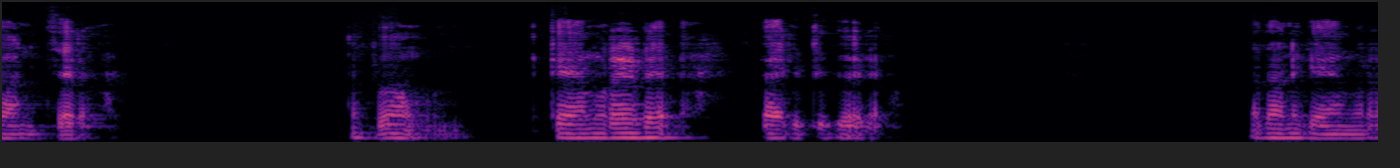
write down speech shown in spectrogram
കാണിച്ചു തരാം അപ്പോൾ ക്യാമറയുടെ കാര്യത്തിൽ വരാം. അതാണ് ക്യാമറ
